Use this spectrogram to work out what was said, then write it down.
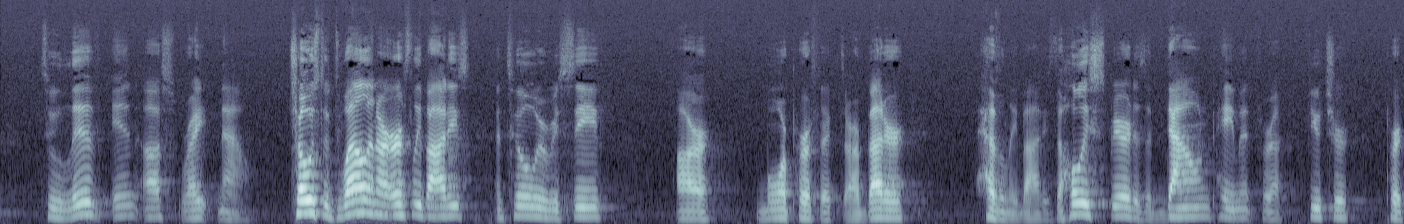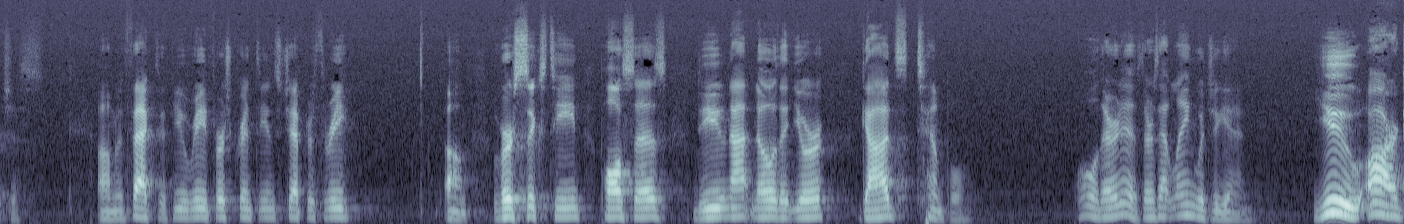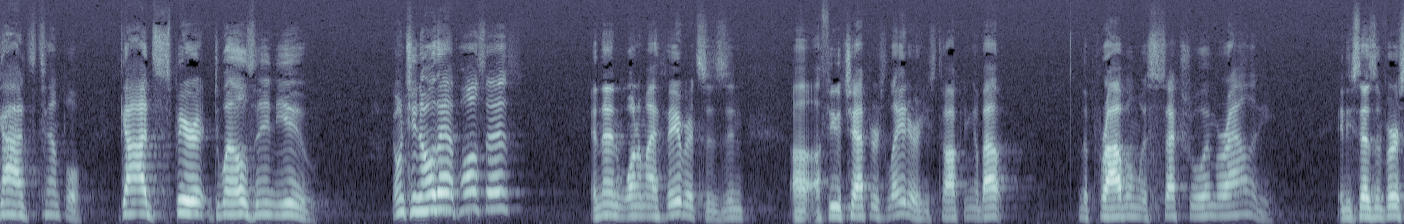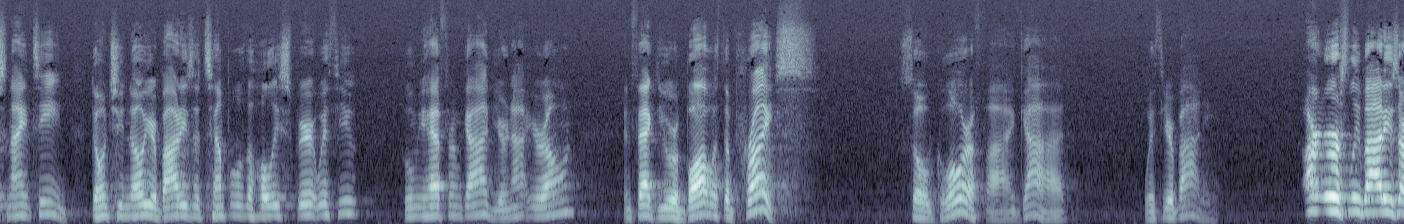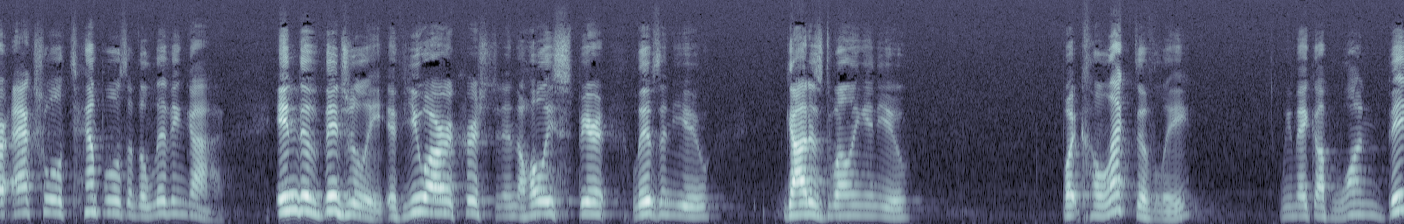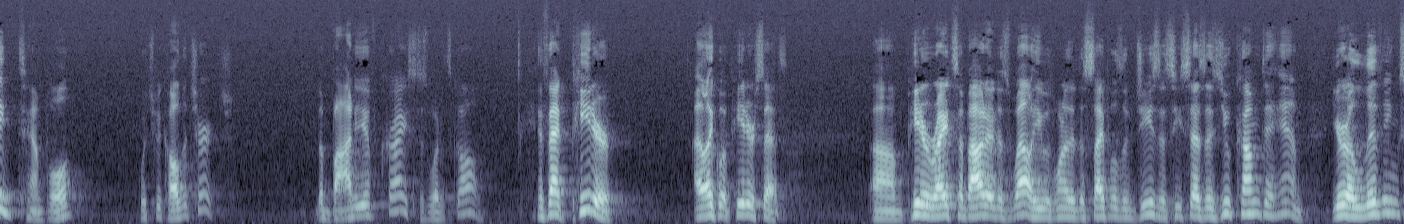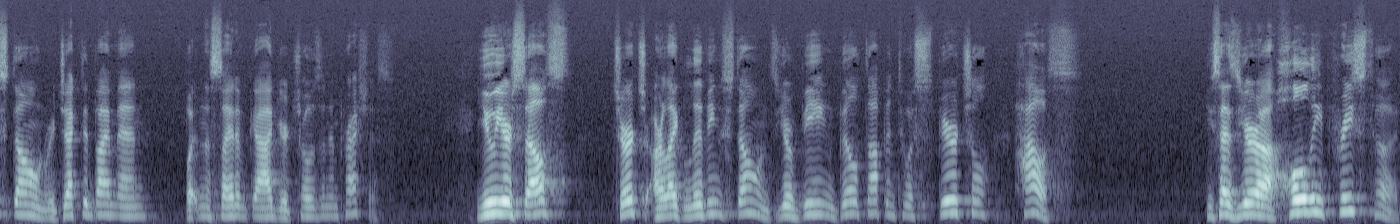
to live in us right now, chose to dwell in our earthly bodies until we receive our more perfect, our better heavenly bodies. The Holy Spirit is a down payment for a future purchase. Um, in fact, if you read 1 Corinthians chapter 3, um, verse 16, Paul says, Do you not know that you're God's temple? Oh, there it is. There's that language again. You are God's temple. God's Spirit dwells in you. Don't you know that, Paul says? And then one of my favorites is in uh, a few chapters later, he's talking about the problem with sexual immorality. And he says in verse 19, Don't you know your body's a temple of the Holy Spirit with you, whom you have from God? You're not your own. In fact, you were bought with a price. So glorify God with your body. Our earthly bodies are actual temples of the living God. Individually, if you are a Christian and the Holy Spirit lives in you, God is dwelling in you, but collectively, we make up one big temple, which we call the church. The body of Christ is what it's called. In fact, Peter, I like what Peter says. Um, Peter writes about it as well. He was one of the disciples of Jesus. He says, As you come to him, you're a living stone, rejected by men, but in the sight of God, you're chosen and precious. You yourselves, church, are like living stones. You're being built up into a spiritual house he says, You're a holy priesthood.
